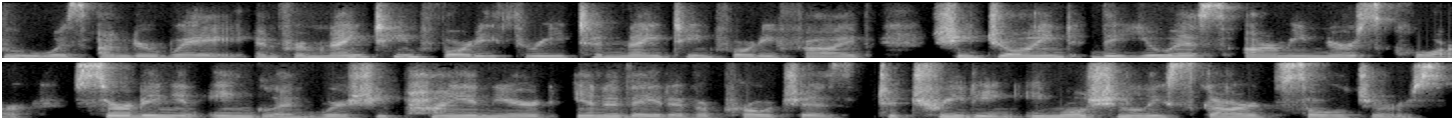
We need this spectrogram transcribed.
II was underway, and from 1943 to 1945, she joined the U.S. Army Nurse Corps, serving in England, where she pioneered innovative approaches to treating emotionally scarred soldiers.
